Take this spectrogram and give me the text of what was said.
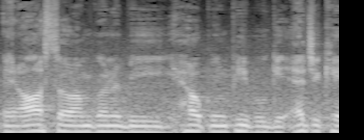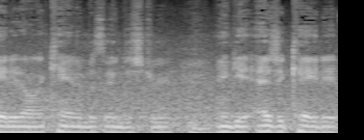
And also, I'm going to be helping people get educated on the cannabis industry and get educated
